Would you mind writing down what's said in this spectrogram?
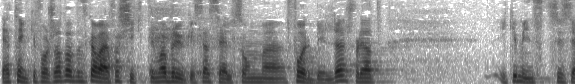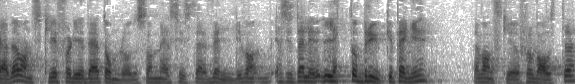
Jeg tenker fortsatt at en skal være forsiktig med å bruke seg selv som uh, forbilde. fordi at ikke minst syns jeg det er vanskelig, fordi det er et område som jeg syns det, det, er lett å bruke penger. Det er vanskelig å forvalte.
